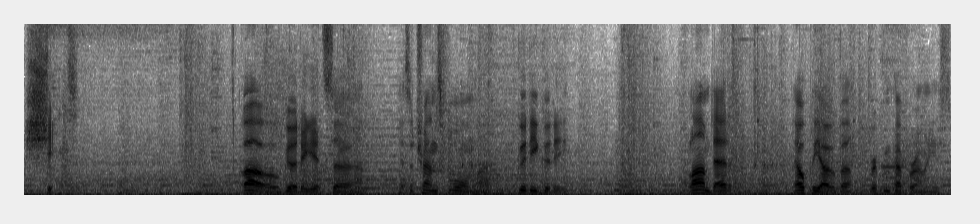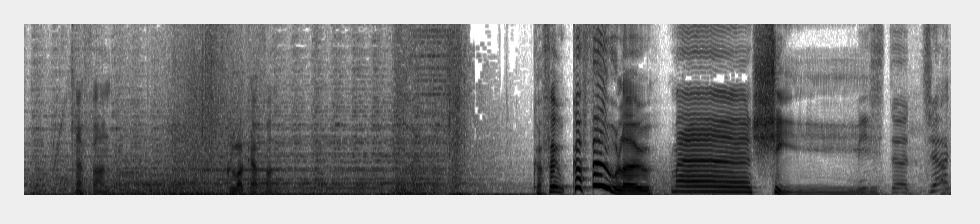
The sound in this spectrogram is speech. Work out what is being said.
Shit. Oh, goody, it's a, uh, it's a transformer. Goody goody. Well, I'm dead. LP over. Ripping pepperonis. Have fun. Good luck, have fun. Cthulhu, Cthulhu, man, she. Mr. Jack?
